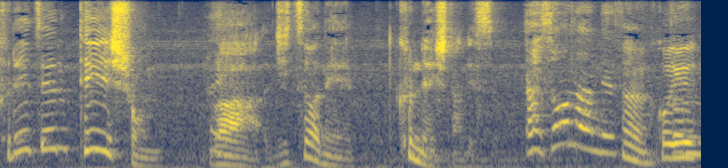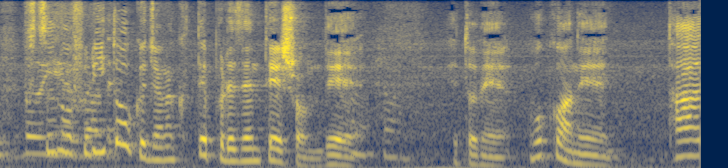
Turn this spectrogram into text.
プレゼンテーションは実はね訓練したんです、あそうなんです。うん、こういう普通のフリートークじゃなくてプレゼンテーションで、うんうん。えっとね僕はね多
